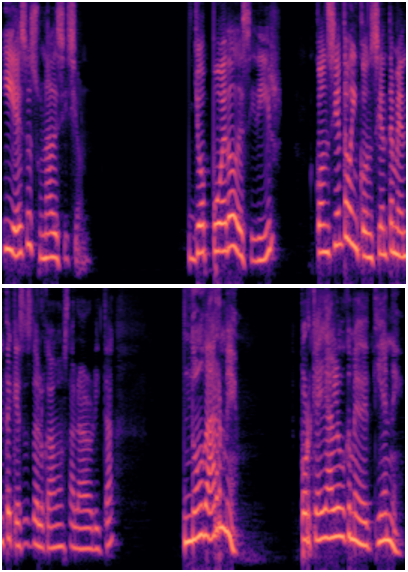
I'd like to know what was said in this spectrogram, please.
Y eso es una decisión. Yo puedo decidir, consciente o inconscientemente, que eso es de lo que vamos a hablar ahorita, no darme, porque hay algo que me detiene.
